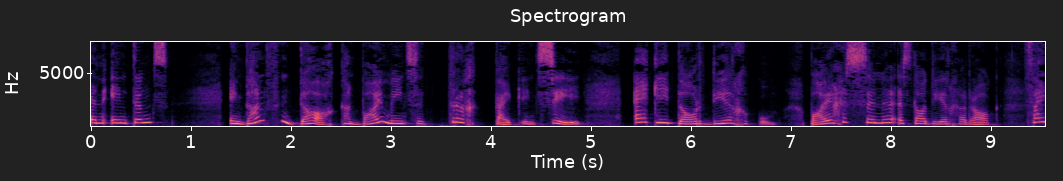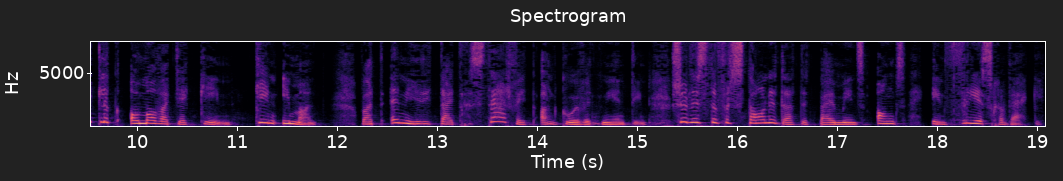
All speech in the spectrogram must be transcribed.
inentings. En dan vandag kan baie mense terugkyk en sê ek het daardeur gekom. Baie gesinne is daardeur geraak. Feitelik almal wat jy ken, ken iemand wat in hierdie tyd gesterf het aan COVID-19. So dis te verstaan dat dit by mense angs en vrees gewek het.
